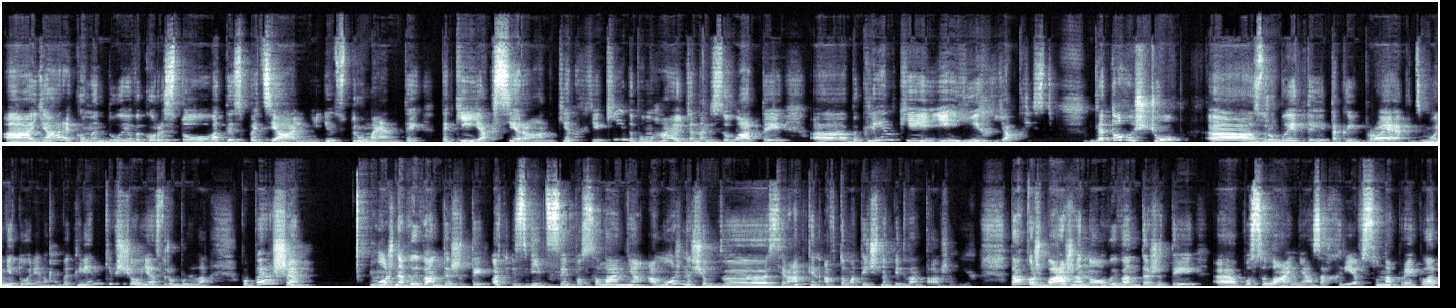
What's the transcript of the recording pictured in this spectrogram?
А, Я рекомендую використовувати спеціальні інструменти, такі як C-Ranking, які допомагають аналізувати а, беклінки і їх якість. Для того, щоб Зробити такий проект з моніторингу беклінків, що я зробила. По-перше, Можна вивантажити от звідси посилання, а можна, щоб Сіранкін е, автоматично підвантажив їх. Також бажано вивантажити е, посилання за Хревсу, наприклад,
